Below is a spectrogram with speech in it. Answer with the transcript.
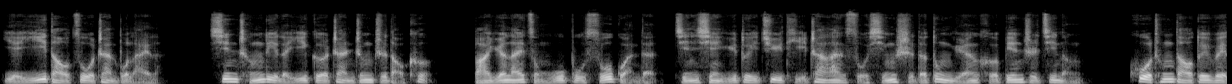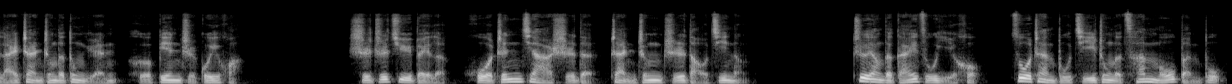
也移到作战部来了，新成立了一个战争指导课。把原来总务部所管的仅限于对具体战案所行使的动员和编制机能，扩充到对未来战争的动员和编制规划，使之具备了货真价实的战争指导机能。这样的改组以后，作战部集中了参谋本部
